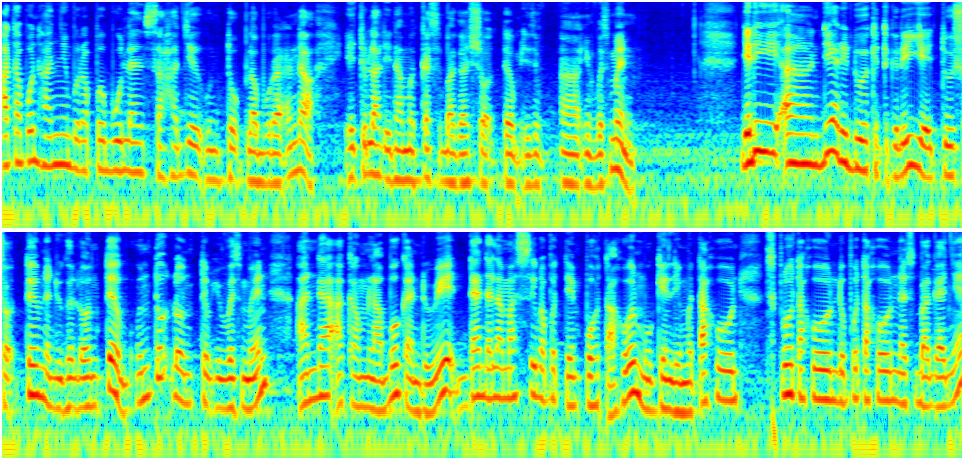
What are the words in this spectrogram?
ataupun hanya berapa bulan sahaja untuk pelaburan anda. Itulah dinamakan sebagai short term uh, investment. Jadi uh, dia ada dua kategori iaitu short term dan juga long term. Untuk long term investment, anda akan melaburkan duit dan dalam masa berapa tempoh tahun, mungkin 5 tahun, 10 tahun, 20 tahun dan sebagainya,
